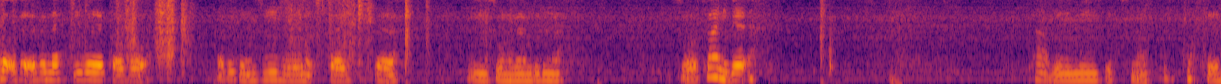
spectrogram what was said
little bit of a messy worker, but everything's usually in its place there. Use one of them, didn't I? So a tiny bit. Can't really move this now because I've got.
